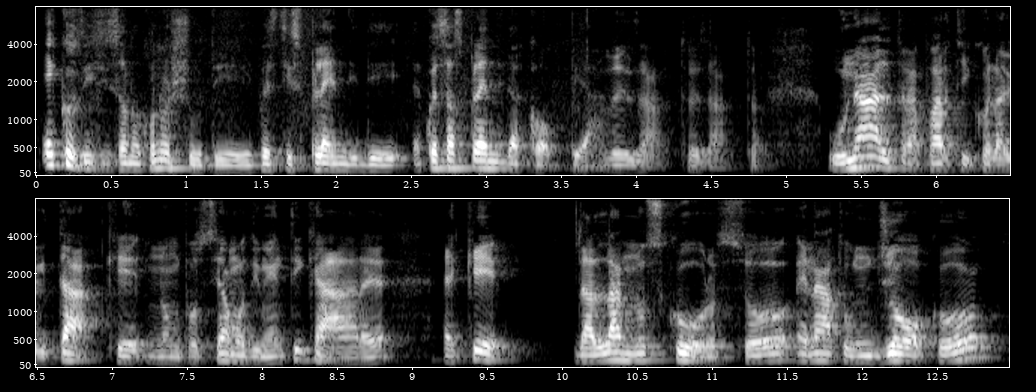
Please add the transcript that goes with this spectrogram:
E così si sono conosciuti questi splendidi, questa splendida coppia. Esatto, esatto. Un'altra particolarità che non possiamo dimenticare è che dall'anno scorso è nato un gioco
